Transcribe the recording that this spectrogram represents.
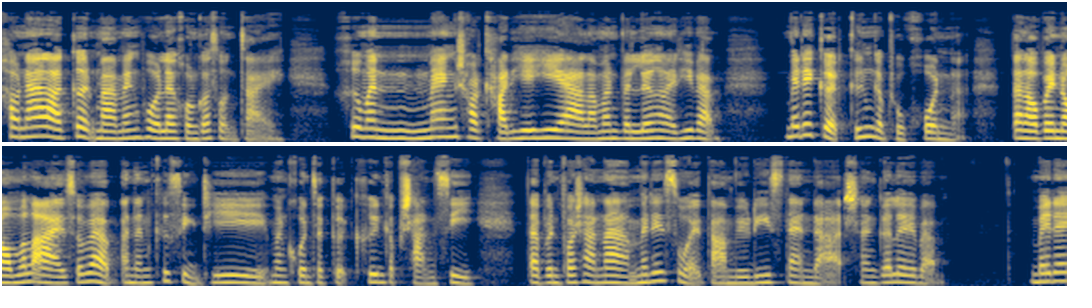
เขาน่ารักเกิดมาแม่งโพสอะไรคนก็สนใจ คือมันแม่ง shortcut เหี้ยๆแล้วมันเป็นเรื่องอะไรที่แบบไม่ได้เกิดขึ้นกับทุกคนอะแต่เราไป normalize ว่าแบบอันนั้นคือสิ่งที่มันควรจะเกิดขึ้นกับฉันสิ แต่เป็นเพราะฉันอะไม่ได้สวยตาม beauty standard ฉันก็เลยแบบ ไม่ได้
